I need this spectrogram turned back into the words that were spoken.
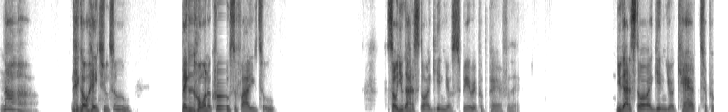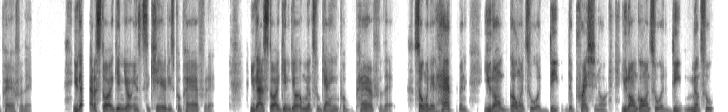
Nah. They go hate you too. They go want to crucify you too. So you got to start getting your spirit prepared for that. You got to start getting your character prepared for that. You got to start getting your insecurities prepared for that. You got to start getting your mental game prepared for that. So when it happened, you don't go into a deep depression or you don't go into a deep mental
